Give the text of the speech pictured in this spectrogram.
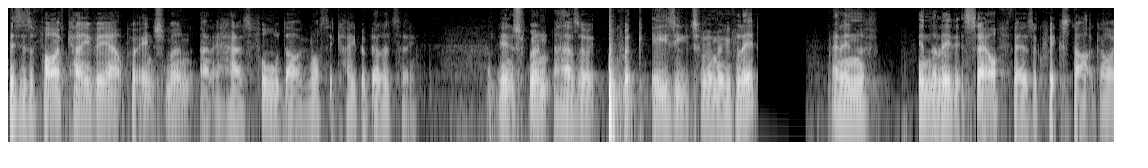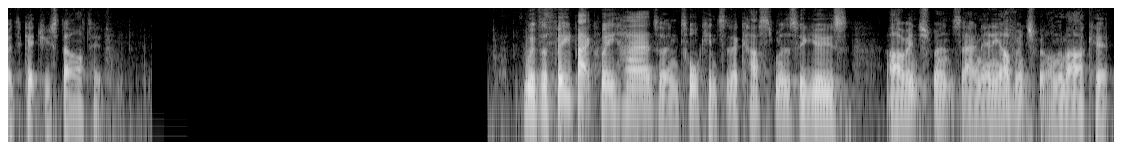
This is a 5 kV output instrument and it has full diagnostic capability. The instrument has a quick, easy to remove lid and in the, in the lid itself there's a quick start guide to get you started. With the feedback we had and talking to the customers who use our instruments and any other instrument on the market,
